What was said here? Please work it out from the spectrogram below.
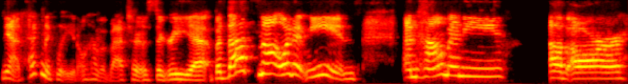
yeah, technically you don't have a bachelor's degree yet, but that's not what it means. And how many of our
